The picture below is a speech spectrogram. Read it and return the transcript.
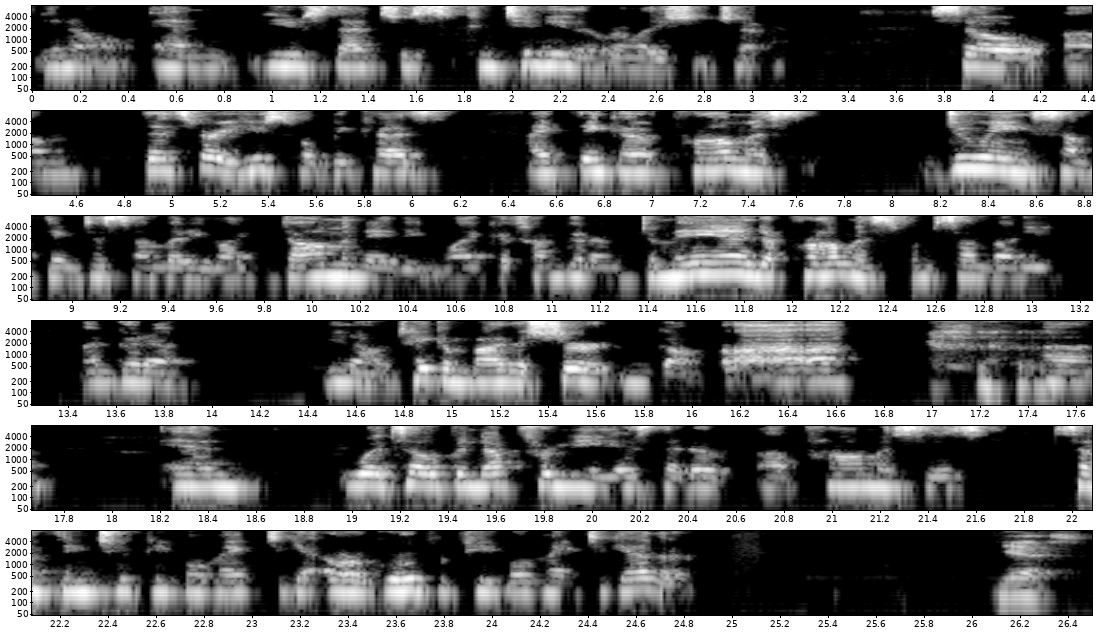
you know, and use that to continue the relationship. So um, that's very useful because I think of promise doing something to somebody, like dominating. Like if I'm going to demand a promise from somebody, I'm going to, you know, take them by the shirt and go, ah. uh, and what's opened up for me is that a, a promise is something two people make together or a group of people make together. Yes,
